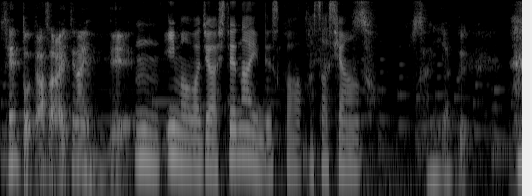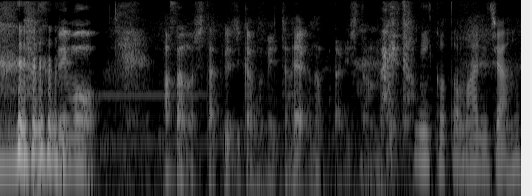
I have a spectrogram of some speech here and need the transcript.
銭湯って朝空いてないんで、うん、今はじゃあしてないんですか？朝シャン。そう。最悪。でも朝の支度時間がめっちゃ早くなったりしたんだけど。いいこともあるじゃん。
